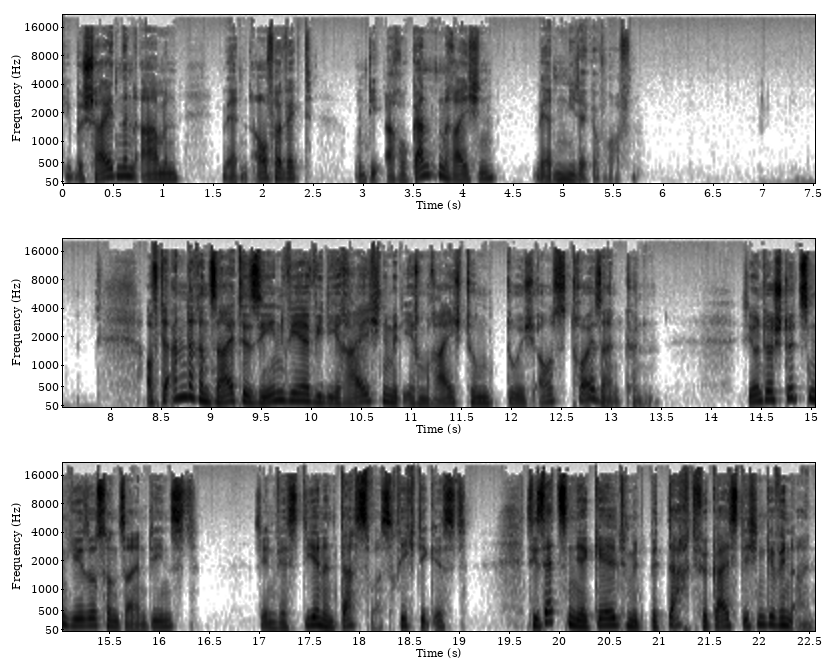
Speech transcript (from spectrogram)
Die bescheidenen Armen werden auferweckt und die arroganten Reichen werden niedergeworfen. Auf der anderen Seite sehen wir, wie die Reichen mit ihrem Reichtum durchaus treu sein können. Sie unterstützen Jesus und seinen Dienst, sie investieren in das, was richtig ist, sie setzen ihr Geld mit Bedacht für geistlichen Gewinn ein.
